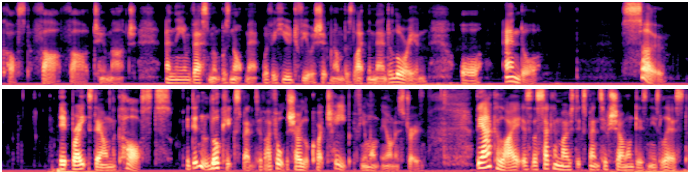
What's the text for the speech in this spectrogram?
cost far, far too much, and the investment was not met with a huge viewership numbers like The Mandalorian or Andor. So, it breaks down the costs. It didn't look expensive. I thought the show looked quite cheap, if you want the honest truth. The Acolyte is the second most expensive show on Disney's list.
